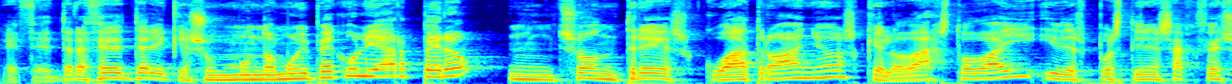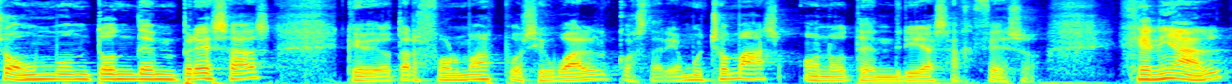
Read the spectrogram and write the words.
etcétera, etcétera, y que es un mundo muy peculiar, pero mm, son tres, cuatro años que lo das todo ahí y después tienes acceso a un montón de empresas que de otras formas pues igual costaría mucho más o no tendrías acceso. Genial,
